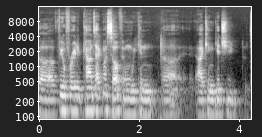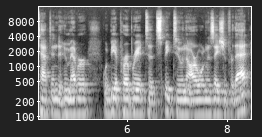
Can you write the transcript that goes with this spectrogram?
uh, feel free to contact myself and we can, uh, I can get you tapped into whomever would be appropriate to speak to in our organization for that.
